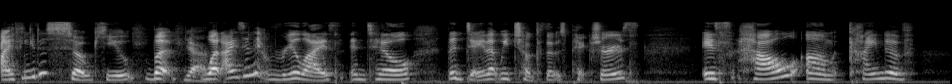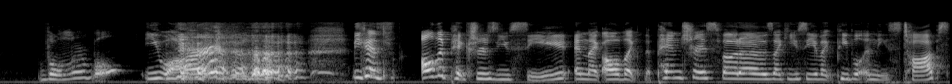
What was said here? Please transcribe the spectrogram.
I think it is so cute, but Yeah. what I didn't realize until the day that we took those pictures is how um kind of vulnerable you are. Because all the pictures you see and like all of like the Pinterest photos like you see of like people in these tops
